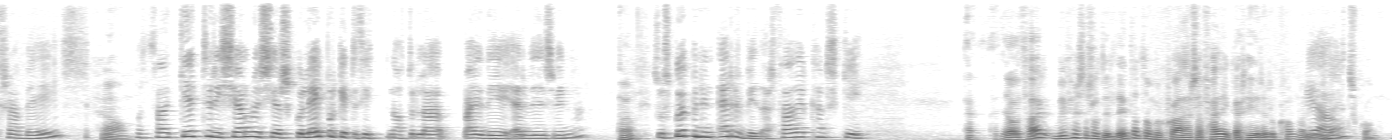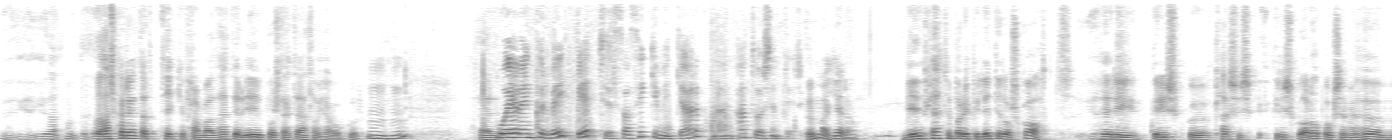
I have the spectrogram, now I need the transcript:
travail Já. og það getur í sjálfu sér, sko leipur getur því náttúrulega bæði erfiðisvinna. Já. Svo sköpunin erfiðar, það er kannski, Já, það er, mér finnst það svolítið leindadómi hvað þessar fæðingarhýðir eru komnar í Já. leitt sko. Það, það skal reyndar tekið fram að þetta er yfirbúrslegt ennþá hjá okkur. mm En og ef einhver veit betur þá þykjum við gjarnan aðtóðasemdir. um að gera. Við flettum bara upp í Little og Scott þeirri grísku, klassísk grísku orðabók sem við höfum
